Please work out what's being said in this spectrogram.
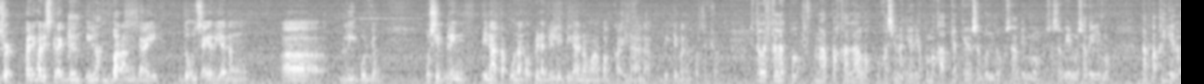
Sir, pwede ma-describe din, ilang barangay doon sa area ng ah, Libon yung posibleng tinatapunan o pinaglilibingan ng mga bangkay na, na biktima ng konsepsyon? Kalat-kalat po, napakalawak po kasi ng area. Kung makaakyat kayo sa bundok, sabi mo, sasabihin mo sarili mo, napakahirap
